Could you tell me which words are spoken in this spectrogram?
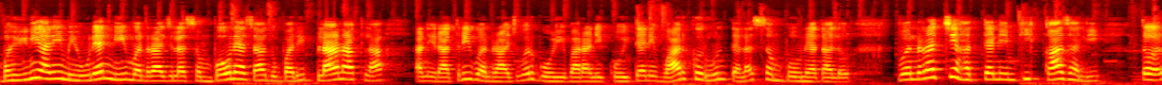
बहिणी आणि मेहुण्यांनी वनराजला संपवण्याचा दुपारी प्लॅन आखला आणि रात्री वनराजवर गोळीबार आणि कोयत्याने वार करून त्याला संपवण्यात आलं. वनराजची हत्या नेमकी का झाली? तर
